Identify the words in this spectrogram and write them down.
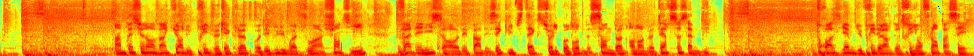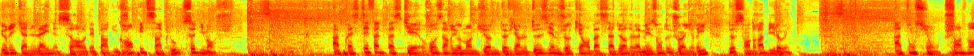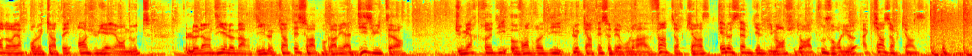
Impressionnant vainqueur du prix de Jockey Club au début du mois de juin à Chantilly, Vadeni sera au départ des Eclipse Tex sur l'hippodrome de Sandon en Angleterre ce samedi. Troisième du prix de l'Arc de Triomphe l'an passé, Hurricane Lane sera au départ du Grand Prix de Saint-Cloud ce dimanche. Après Stéphane Pasquier, Rosario Mangione devient le deuxième jockey ambassadeur de la maison de joaillerie de Sandra Biloé. Attention, changement d'horaire pour le Quintet en juillet et en août. Le lundi et le mardi, le Quintet sera programmé à 18h. Du mercredi au vendredi, le Quintet se déroulera à 20h15 et le samedi et le dimanche, il aura toujours lieu à 15h15.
